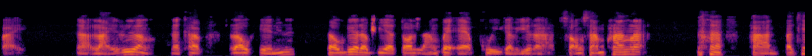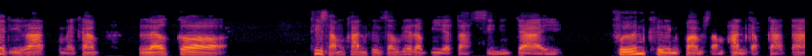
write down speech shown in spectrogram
ไปนะหลายเรื่องนะครับ เราเห็นซาอุดิอาระเบียตอนหลังไปแอบคุยกับอิหร่านสองสามครั้งละผ่านประเทศอิรักนะครับ แล้วก็ที่สำคัญคือซาอุดิอาระเบียตัดสินใจ ฟื้นคืนความสัมพันธ์กับกาตา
